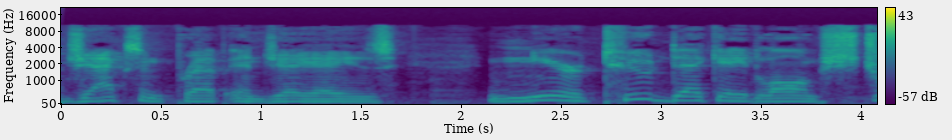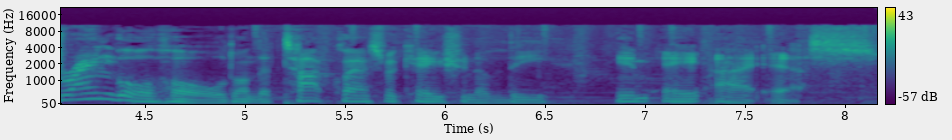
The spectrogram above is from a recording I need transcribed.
Jackson Prep and JA's near two-decade-long stranglehold on the top classification of the MAIS?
